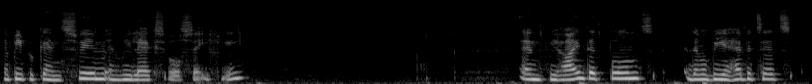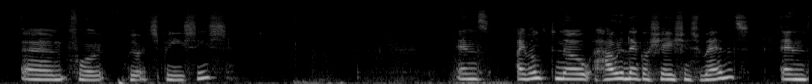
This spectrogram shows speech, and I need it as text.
where people can swim and relax all safely. And behind that pond there will be a habitat um, for bird species. And I wanted to know how the negotiations went and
